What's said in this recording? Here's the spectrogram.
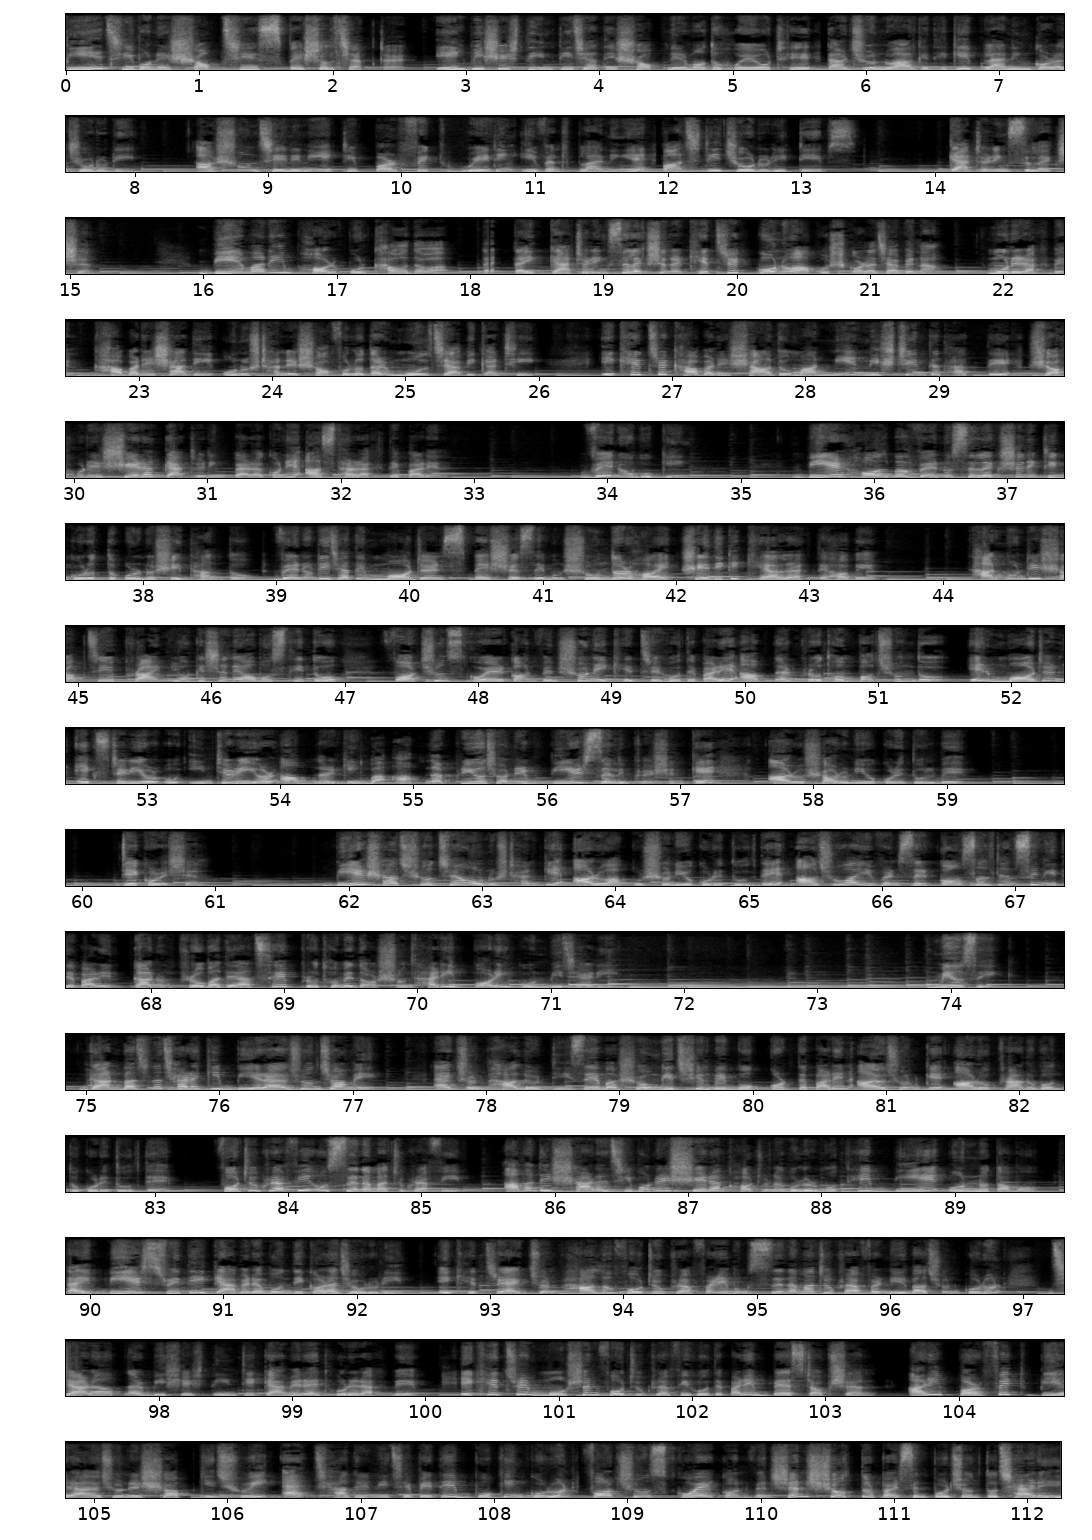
বিয়ে জীবনের সবচেয়ে স্পেশাল চ্যাপ্টার এই বিশেষ দিনটি যাতে স্বপ্নের মতো হয়ে ওঠে, তার জন্য আগে থেকেই প্ল্যানিং করা জরুরি। আসুন জেনে নিই একটি পারফেক্ট ওয়েডিং ইভেন্ট প্ল্যানিং এ পাঁচটি জরুরি টিপস ক্যাটারিং সিলেকশন বিয়ে মানেই ভরপুর খাওয়া দাওয়া। তাই- ক্যাটারিং সিলেকশনের ক্ষেত্রে কোনো আপোষ করা যাবে না। মনে রাখবেন, খাবারের স্বাদই অনুষ্ঠানের সফলতার মূল চাবিকাঠি। এক্ষেত্রে খাবারের স্বাদ ও মান নিয়ে নিশ্চিন্তে থাকতে শহরের সেরা ক্যাটারিং প্যারাকনে আস্থা রাখতে পারেন। Venue booking. বিয়ের হল বা ভেনু সিলেকশন একটি গুরুত্বপূর্ণ সিদ্ধান্ত। ভেনুটি যাতে মডার্ন স্পেশাস এবং সুন্দর হয়, সেদিকে খেয়াল রাখতে হবে। ধানমন্ডির সবচেয়ে প্রাইম লোকেশনে অবস্থিত ফরচুন স্কোয়ার কনভেনশন এক্ষেত্রে হতে পারে আপনার প্রথম পছন্দ। এর মডার্ন এক্সটেরিয়র ও ইন্টেরিয়র আপনার কিংবা আপনার প্রিয়জনের বিয়ের সেলিব্রেশনকে আরও স্মরণীয় করে তুলবে। ডেকোরেশন বিয়ের সাজসজ্জা অনুষ্ঠানকে আরও আকর্ষণীয় করে তুলতে আজুয়া ইভেন্টস এর কনসালটেন্সি নিতে পারেন। কারণ প্রবাদে আছে প্রথমে দর্শনধারী, পরে গুণ বিচারী। মিউজিক গান বাজনা ছাড়া কি বিয়ের আয়োজন জমে? একজন ভালো ডিজে বা সংগীত শিল্পী বুক করতে পারেন আয়োজনকে আরও প্রাণবন্ত করে তুলতে। ফটোগ্রাফি ও সিনেমাটোগ্রাফি আমাদের সারা জীবনের সেরা ঘটনাগুলোর মধ্যে বিয়ে অন্যতম। তাই বিয়ের স্মৃতি ক্যামেরা বন্দি করা জরুরি। এক্ষেত্রে একজন ভালো ফটোগ্রাফার এবং সিনেমাটোগ্রাফার নির্বাচন করুন, যারা আপনার বিশেষ দিনটি ক্যামেরায় ধরে রাখবে। এক্ষেত্রে মোশন ফটোগ্রাফি হতে পারে বেস্ট অপশন আর এই পারফেক্ট বিয়ের আয়োজনের সব কিছুই এক ছাদের নিচে পেতে বুকিং করুন ফরচুন স্কোয়ার কনভেনশন সত্তর পার্সেন্ট পর্যন্ত ছাড়ে।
